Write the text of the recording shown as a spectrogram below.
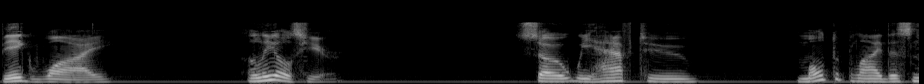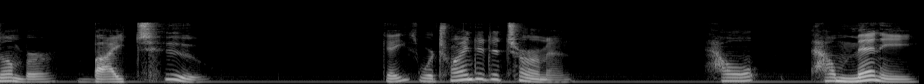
big Y alleles here. So we have to multiply this number by 2. Okay, so we're trying to determine how, how many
